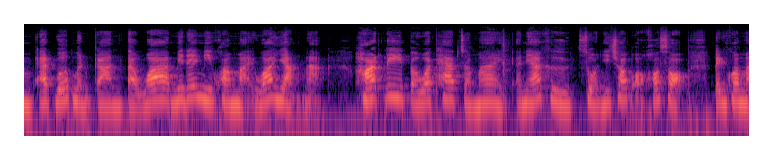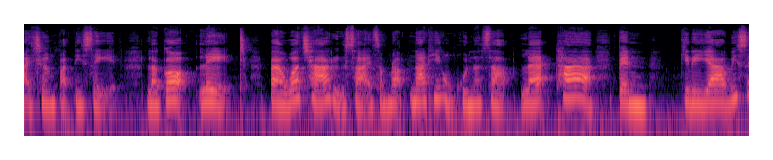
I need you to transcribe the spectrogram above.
ำ adverb เหมือนกัน แต่ว่าไม่ได้มีความหมายว่าอย่างหนัก hardly แปลว่าแทบจะไม่ อันนี้คือส่วนที่ชอบออกข้อสอบ เป็นความหมายเชิงปฏิเสธ แล้วก็ late แปลว่าช้าหรือสายสำหรับหน้าที่ของคุณศัพท์ และถ้าเป็นกริยาวิเศ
